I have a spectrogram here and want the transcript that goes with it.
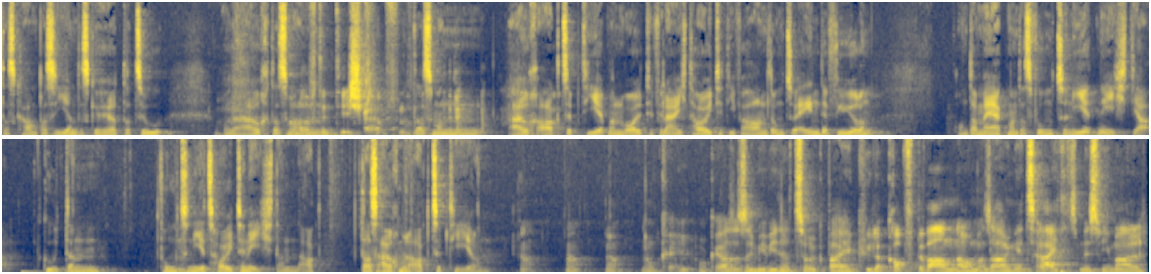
das kann passieren, das gehört dazu. Oder auch, dass man, dass man auch akzeptiert, man wollte vielleicht heute die Verhandlung zu Ende führen und dann merkt man, das funktioniert nicht. Ja, gut, dann funktioniert es heute nicht. Dann das auch mal akzeptieren. Ja, ja, ja, okay, okay. Also sind wir wieder zurück bei kühler Kopf bewahren und auch mal sagen, jetzt reicht, jetzt müssen wir mal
